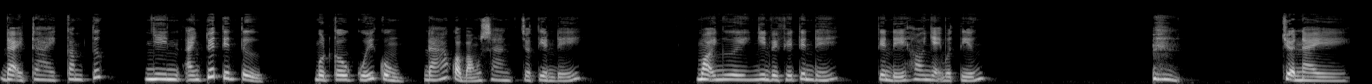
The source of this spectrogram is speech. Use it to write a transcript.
Đại trai căm tức, nhìn ánh tuyết tiên tử. Một câu cuối cùng đá quả bóng sang cho tiên đế. Mọi người nhìn về phía tiên đế. Tiên đế ho nhẹ một tiếng. Chuyện này...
